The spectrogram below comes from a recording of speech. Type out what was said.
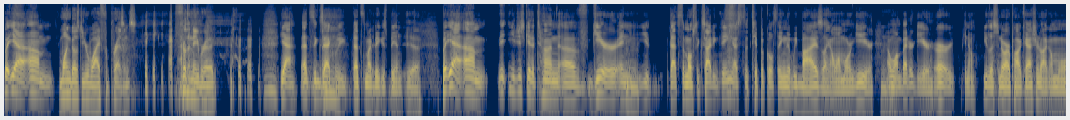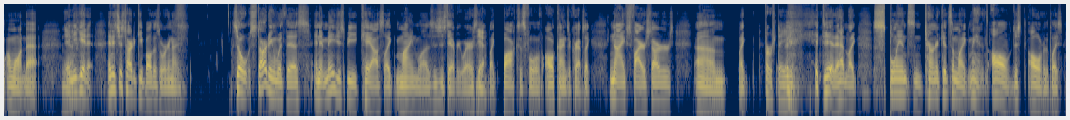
But yeah, um, One goes to your wife for presents for the neighborhood. yeah, that's exactly that's my biggest bin. Yeah. But yeah, um, it, you just get a ton of gear, and Mm-hmm. you. That's the most exciting thing. That's the typical thing that we buy is like, I want more gear. I Mm-hmm. want better gear. Or, you know, you listen to our podcast, you're like, I want, I want that. Yeah. And you get it. And it's just hard to keep all this organized. So starting with this, and it may just be chaos like mine was. It's just everywhere. It's Yeah. like boxes full of all kinds of craps, like knives, fire starters, um, like First aid. it did. It had like splints and tourniquets. I'm like, man, it's all just all over the place.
